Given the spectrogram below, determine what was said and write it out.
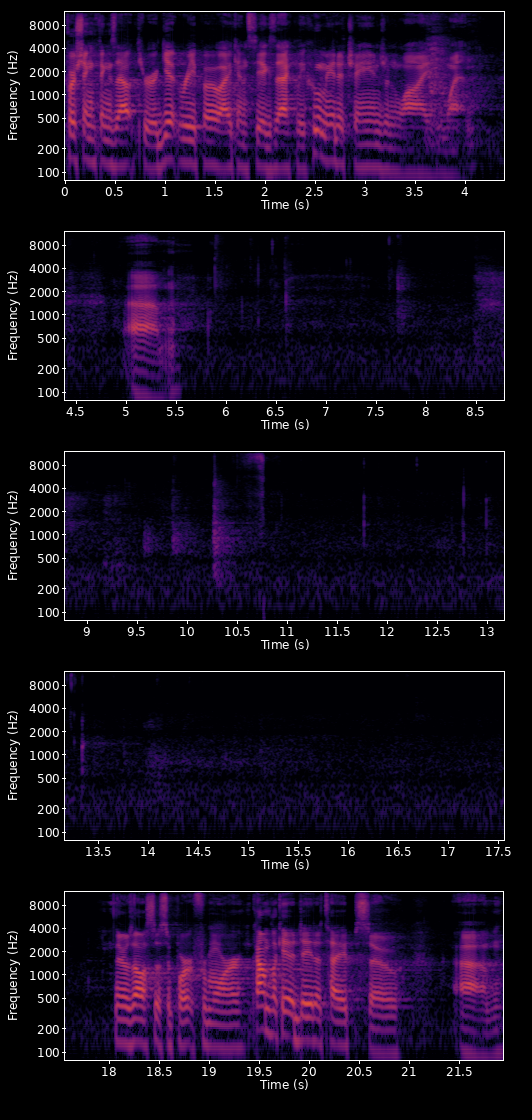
pushing things out through a Git repo, I can see exactly who made a change and why and when. Um, There's also support for more complicated data types. So um,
